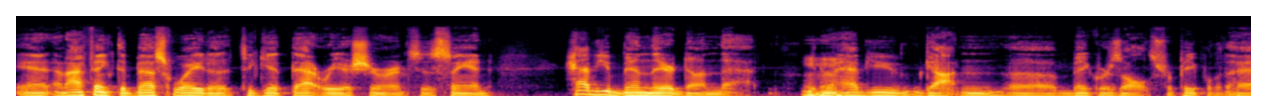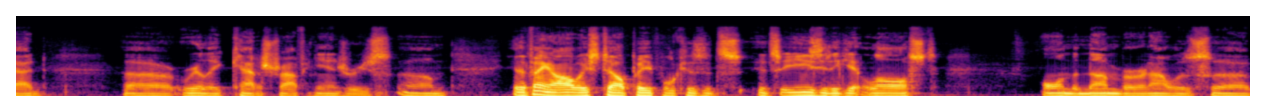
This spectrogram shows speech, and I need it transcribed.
And, and I think the best way to, to get that reassurance is saying, have you been there, done that? You know, have you gotten uh, big results for people that had uh, really catastrophic injuries? Um, the thing I always tell people, because it's it's easy to get lost on the number, and I was uh,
